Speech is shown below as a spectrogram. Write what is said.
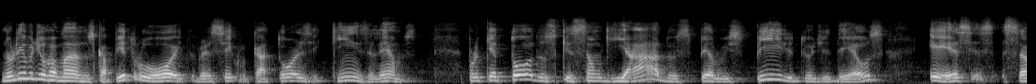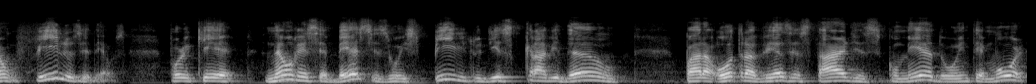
No livro de Romanos, capítulo 8, versículo 14 e 15, lemos: Porque todos que são guiados pelo Espírito de Deus, esses são filhos de Deus. Porque não recebestes o espírito de escravidão para outra vez estardes com medo ou em temor,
